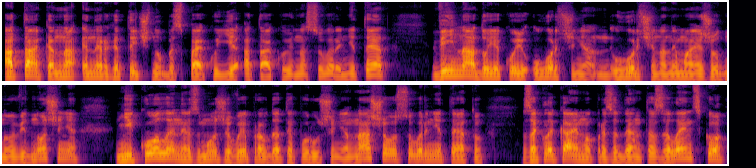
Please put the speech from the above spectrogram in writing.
Атака на енергетичну безпеку є атакою на суверенітет. Війна, до якої Угорщина, Угорщина не має жодного відношення, ніколи не зможе виправдати порушення нашого суверенітету. Закликаємо президента Зеленського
